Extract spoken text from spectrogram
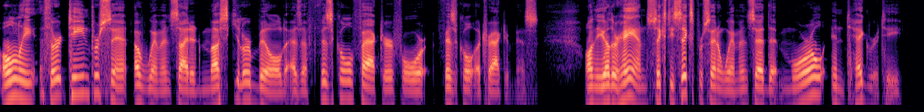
Only 13% of women cited muscular build as a physical factor for physical attractiveness. On the other hand, 66% of women said that moral integrity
